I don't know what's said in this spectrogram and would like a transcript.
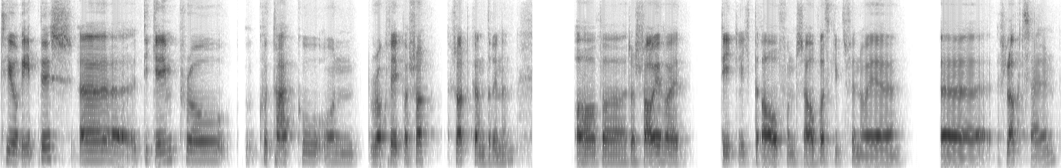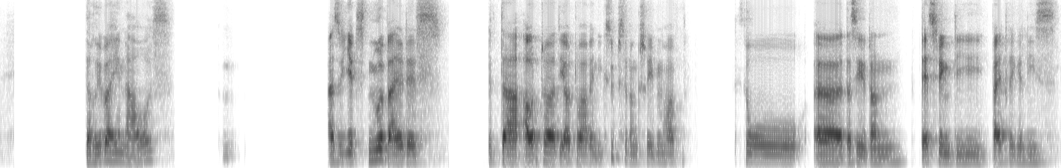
theoretisch äh, die GamePro, Kotaku und Rockpaper Shot Shotgun drinnen. Aber da schaue ich halt täglich drauf und schaue, was gibt es für neue äh, Schlagzeilen. Darüber hinaus, also jetzt nur weil das der Autor, die Autorin XY geschrieben hat, so, äh, dass ich dann deswegen die Beiträge liest,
